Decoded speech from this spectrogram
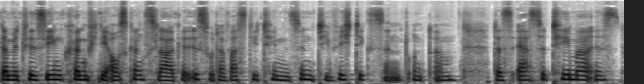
damit wir sehen können, wie die Ausgangslage ist oder was die Themen sind, die wichtig sind. Und ähm, das erste Thema ist,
